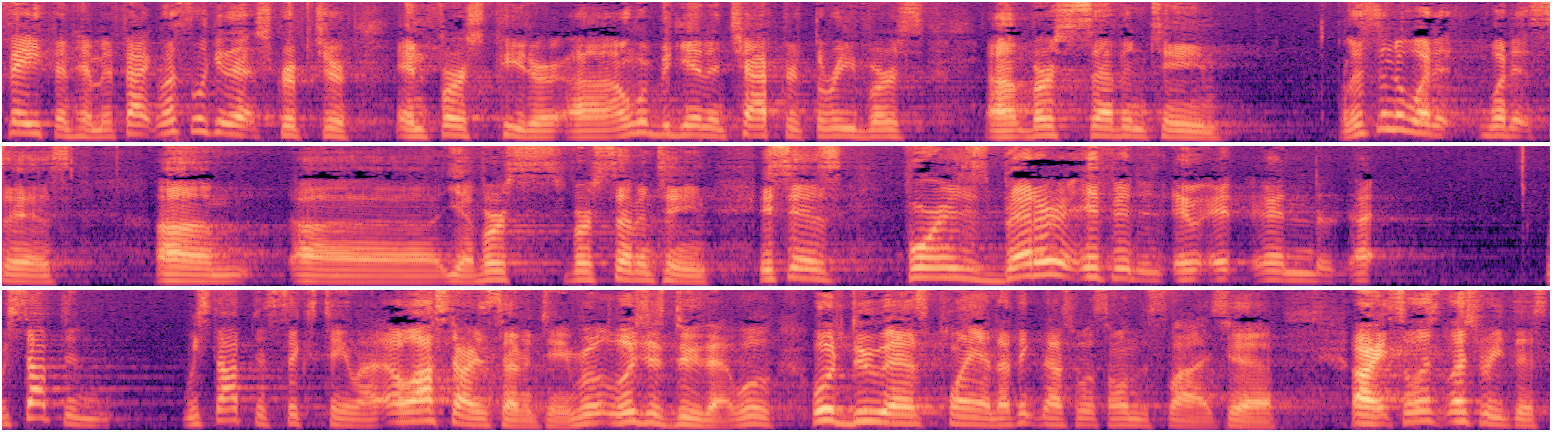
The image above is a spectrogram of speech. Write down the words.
faith in him. In fact, let's look at that scripture in 1 Peter. Uh, I'm going to begin in chapter 3, verse, uh, verse 17. Listen to what it, what it says. Um, uh, yeah, verse, verse 17. It says, For it is better if it, it, and uh, we stopped in we stopped at 16 last. Oh, I'll start in 17. We'll, we'll, just do that. We'll, we'll do as planned. I think that's what's on the slides. Yeah. All right, so let's, let's read this.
